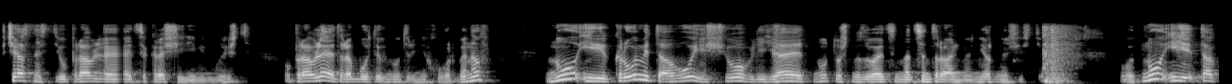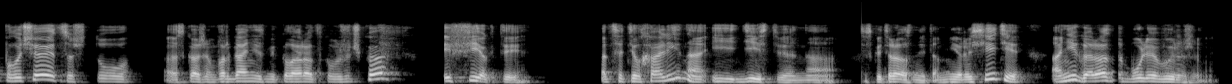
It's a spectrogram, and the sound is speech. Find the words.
В частности, управляет сокращениями мышц, управляет работой внутренних органов – ну и кроме того еще влияет, ну то, что называется, на центральную нервную систему. Вот. Ну и так получается, что, э, скажем, в организме колорадского жучка эффекты ацетилхолина и действия на так сказать, разные там нейросети, они гораздо более выражены.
